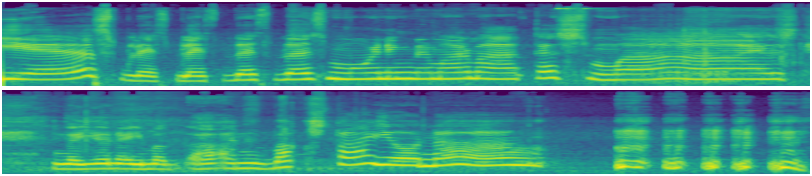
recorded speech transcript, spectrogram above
Yes, bless, bless, bless, bless morning naman mga ka-smiles. Ngayon ay mag-unbox tayo ng...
